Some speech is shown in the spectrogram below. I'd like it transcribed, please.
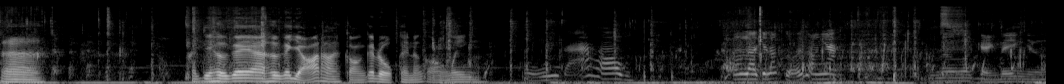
rồi. À chỉ hư cái hư cái vỏ thôi còn cái ruột thì nó còn nguyên. Ui đã không? Con lên cho nó cưỡi con nha. Nó, nó càng đen như nó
